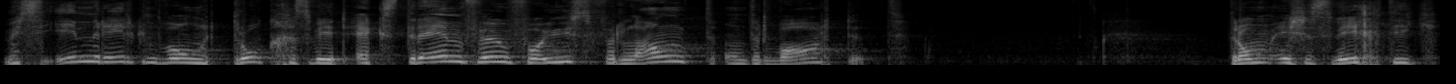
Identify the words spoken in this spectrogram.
wir sind immer irgendwo unter Druck. Es wird extrem viel von uns verlangt und erwartet. Darum ist es wichtig,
